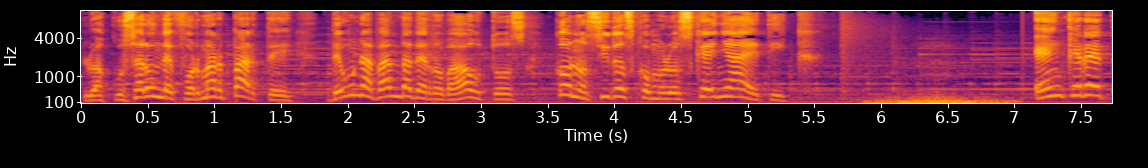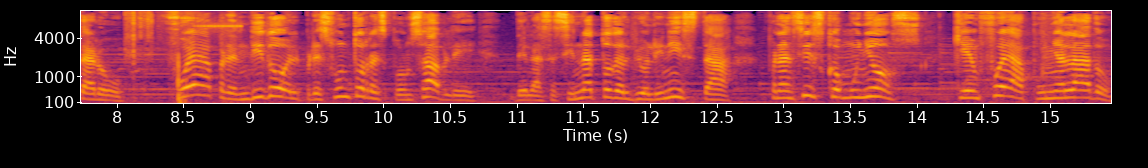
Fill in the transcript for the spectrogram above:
Lo acusaron de formar parte de una banda de robaautos conocidos como los Kenya Etic. En Querétaro fue aprendido el presunto responsable del asesinato del violinista Francisco Muñoz, quien fue apuñalado.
